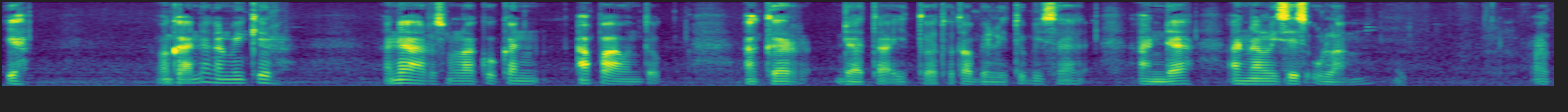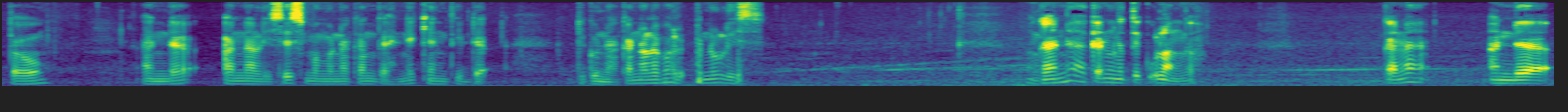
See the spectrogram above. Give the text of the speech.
ya, maka Anda akan mikir, Anda harus melakukan apa untuk agar data itu atau tabel itu bisa Anda analisis ulang atau Anda analisis menggunakan teknik yang tidak digunakan oleh penulis. Maka anda akan ngetik ulang tuh. Karena anda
